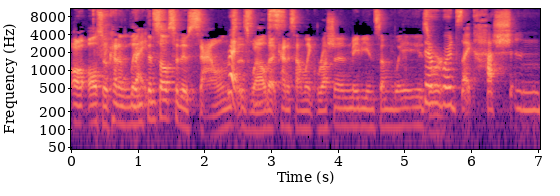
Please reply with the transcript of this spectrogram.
also kind of lend Right. themselves to those sounds Right. as well that kind of sound like Russian maybe in some ways. there or- were words like hush and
